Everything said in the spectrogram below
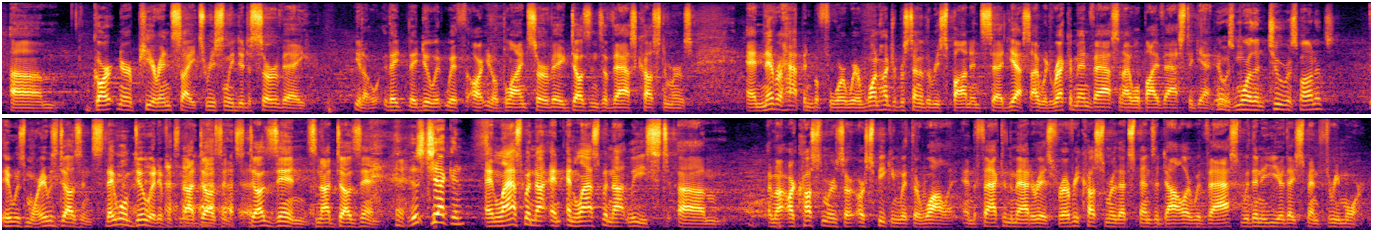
Um, Gartner Peer Insights recently did a survey. You know, they, they do it with our, you know, blind survey, dozens of VAST customers, and never happened before where 100% of the respondents said, yes, I would recommend VAST and I will buy VAST again. it was more than two respondents? It was more. It was dozens. They won't do it if it's not dozens. Dozens, not dozen. Just checking. And last but not, and, and last but not least, um, our customers are, are speaking with their wallet. And the fact of the matter is, for every customer that spends a dollar with VAST, within a year they spend three more.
